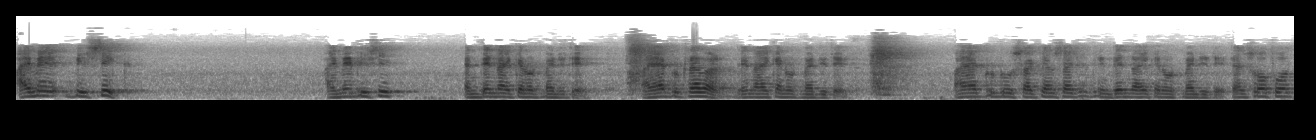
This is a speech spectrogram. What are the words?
I may be sick. I may be sick and then I cannot meditate. I have to travel, then I cannot meditate. I have to do such and such a thing, then I cannot meditate, and so forth.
